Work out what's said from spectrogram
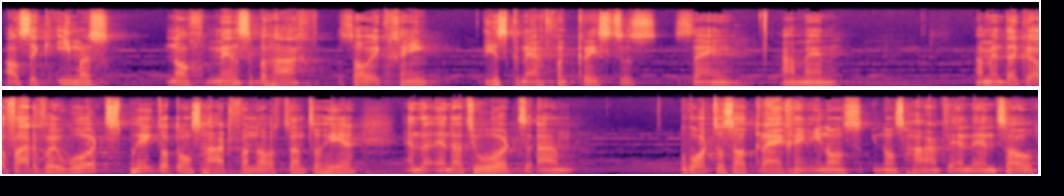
Als ik immers nog mensen behaag, zou ik geen dienstknecht van Christus zijn. Amen. Amen. Dank u wel, Vader, voor uw woord. Spreek tot ons hart vanochtend, o Heer. En, dat- en dat uw woord ehm, wortel zal krijgen in ons, in ons hart. En, en zal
